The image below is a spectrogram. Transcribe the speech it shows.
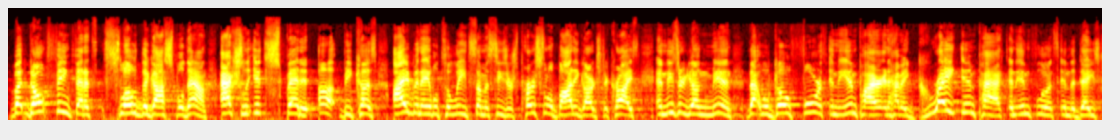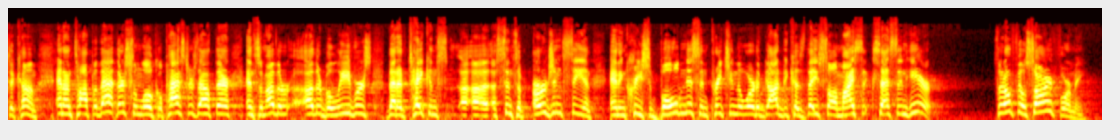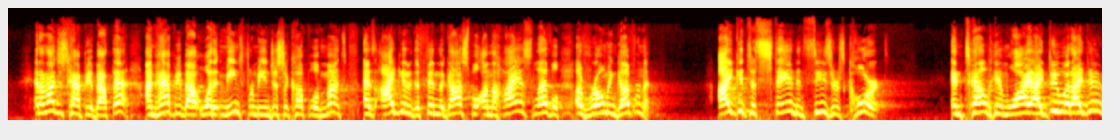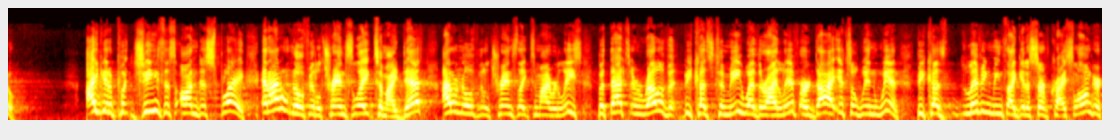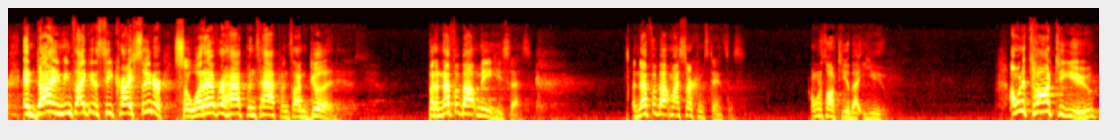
But don't think that it's slowed the gospel down. Actually, it sped it up because I've been able to lead some of Caesar's personal bodyguards to Christ. And these are young men that will go forth in the empire and have a great impact and influence in the days to come. And on top of that, there's some local pastors out there and some other, other believers that have taken a, a sense of urgency and, and increased boldness in preaching the word of God because they saw my success in here. So don't feel sorry for me. And I'm not just happy about that. I'm happy about what it means for me in just a couple of months as I get to defend the gospel on the highest level of Roman government. I get to stand in Caesar's court and tell him why I do what I do. I get to put Jesus on display. And I don't know if it'll translate to my death. I don't know if it'll translate to my release, but that's irrelevant because to me, whether I live or die, it's a win win. Because living means I get to serve Christ longer, and dying means I get to see Christ sooner. So whatever happens, happens. I'm good. But enough about me, he says. Enough about my circumstances. I want to talk to you about you. I want to talk to you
